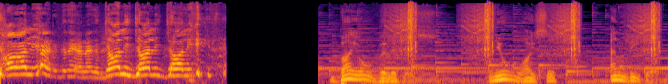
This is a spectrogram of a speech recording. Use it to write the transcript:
ஜாலியாக இருக்குது எனக்கு ஜாலி ஜாலி ஜாலி Bio Villages, new voices and leaders.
